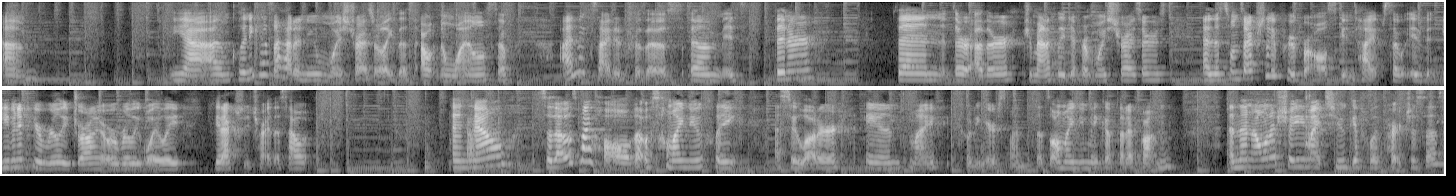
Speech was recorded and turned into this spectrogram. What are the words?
Um, yeah, um, Clinique hasn't had a new moisturizer like this out in a while. So I'm excited for this. Um, it's thinner than their other dramatically different moisturizers. And this one's actually approved for all skin types. So if, even if you're really dry or really oily, you could actually try this out. And now, so that was my haul. That was all my new Clinique Estee Lauder and my Coty Airspun. That's all my new makeup that I've gotten. And then I wanna show you my two gift with purchases.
